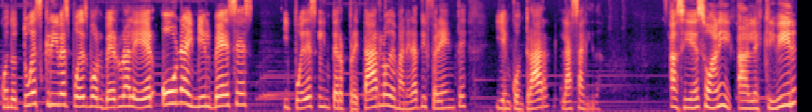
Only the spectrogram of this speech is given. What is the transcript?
Cuando tú escribes puedes volverlo a leer una y mil veces y puedes interpretarlo de manera diferente y encontrar la salida. Así es, Suani. Al escribir,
